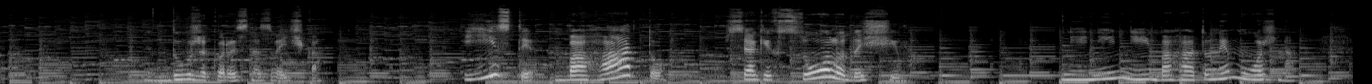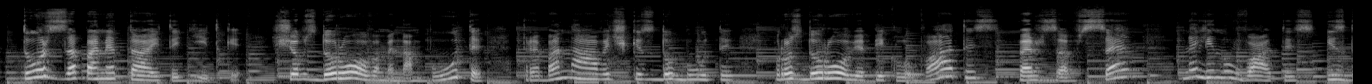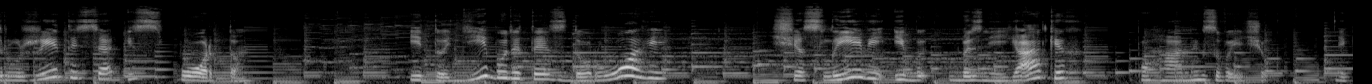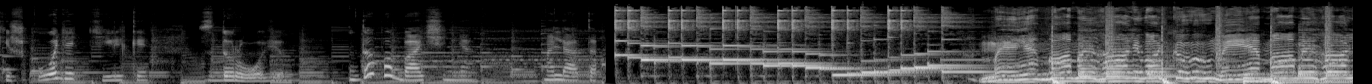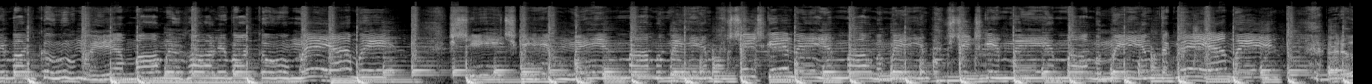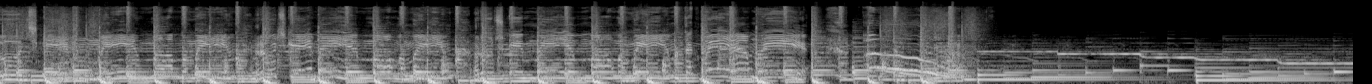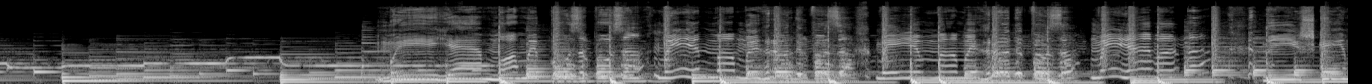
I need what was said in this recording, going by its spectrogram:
Дуже корисна звичка. Їсти багато всяких солодощів. Ні-ні-ні, багато не можна. Тож запам'ятайте, дітки, щоб здоровими нам бути, треба навички здобути, про здоров'я піклуватись, перш за все, не лінуватись і здружитися із спортом. І тоді будете здорові, щасливі і без ніяких поганих звичок, які шкодять тільки здоров'ю. До побачення, малята! Ми мами голівоньку, груди пузо, ми є мами груди поза, ми є мама ніжки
